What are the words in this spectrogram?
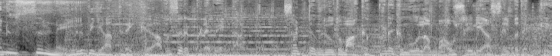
அனுசரணை. இறுதி யாத்திரைக்கு அவசரப்பட வேண்டாம். சட்டவிரோதமாக படகு மூலம் ஆஸ்திரேலியா செல்வதற்கு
